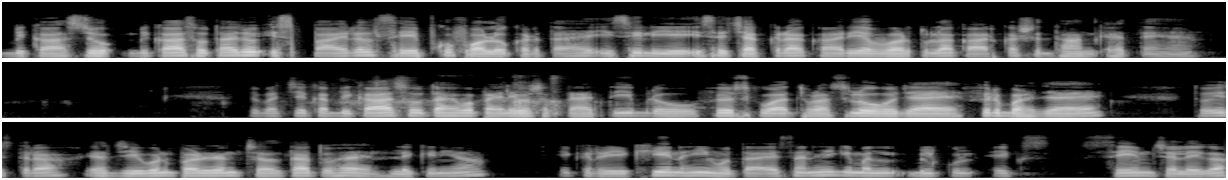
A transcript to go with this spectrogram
विकास जो, विकास होता है, जो स्पाइरल शेप को फॉलो करता है, इसीलिए इसे चक्राकार या वर्तुलाकार का सिद्धांत कहते हैं। जो बच्चे का विकास होता है वो पहले हो सकता है तीव्र हो, फिर उसके बाद थोड़ा स्लो हो जाए, फिर बढ़ जाए। तो इस तरह यह जीवन पर्यंत चलता तो है, लेकिन यह एक रेखीय नहीं होता। ऐसा नहीं कि मतलब बिल्कुल एक सेम चलेगा।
